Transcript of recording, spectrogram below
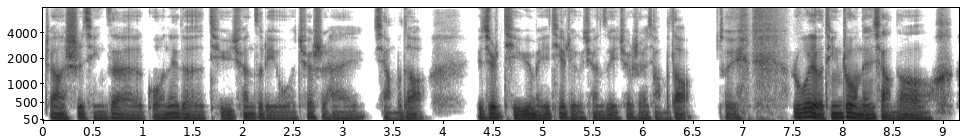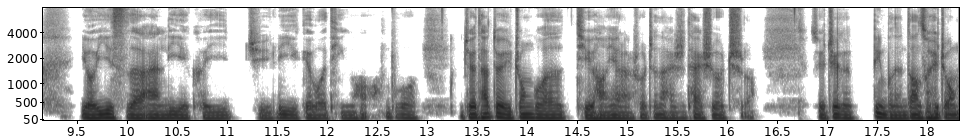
这样的事情，在国内的体育圈子里，我确实还想不到。尤其是体育媒体这个圈子里，确实还想不到。所以，如果有听众能想到 有意思的案例，可以举例给我听哈。不过，我觉得他对于中国体育行业来说，真的还是太奢侈了。所以，这个并不能当做一种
